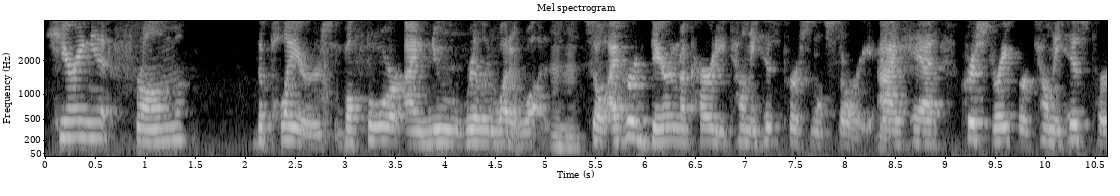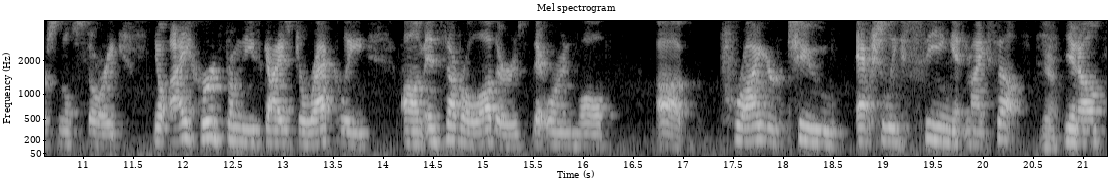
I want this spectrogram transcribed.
hearing it from the players before I knew really what it was. Mhm. So I heard Darren McCarty tell me his personal story. Yeah. I had Chris Draper tell me his personal story. You know, I heard from these guys directly um, and several others that were involved uh, prior to actually seeing it myself. Yeah. You know,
